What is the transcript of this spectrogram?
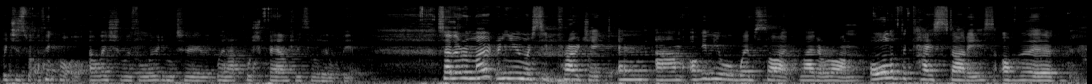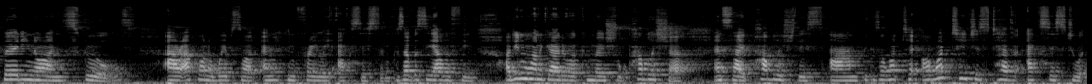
which is, what I think, what Alicia was alluding to when I pushed boundaries a little bit. So the Remote Numeracy Project, and um, I'll give you a website later on, all of the case studies of the 39 schools are up on a website and you can freely access them because that was the other thing. I didn't want to go to a commercial publisher and say publish this um, because I want to, I want teachers to have access to it.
